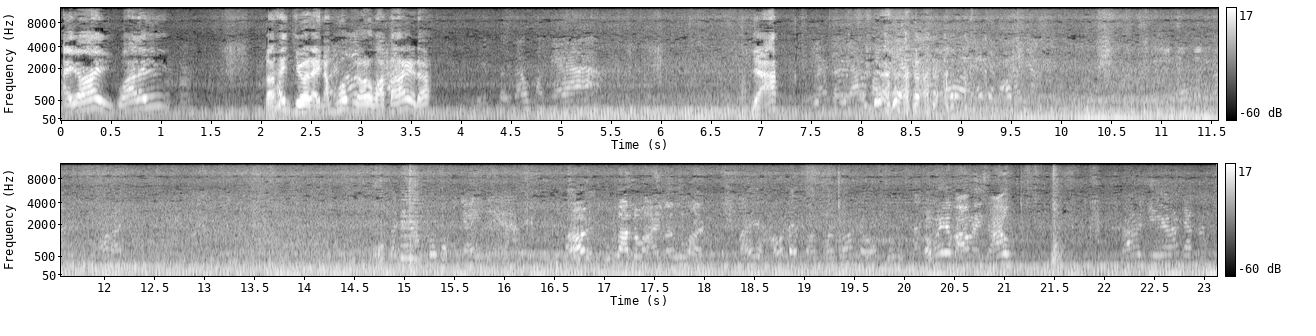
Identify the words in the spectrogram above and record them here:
thầy ơi qua lấy rồi thấy chưa đầy 5 phút nữa là qua tới rồi đó Từ đâu mà ra? dạ Từ đâu mà ra? Ủa, lấy cho bỏ đây nha. Ủa cái này có một cây nè. Rồi, cũng lên luôn rồi, lên luôn rồi. Phải hỏi lại con con có ta. Còn mấy cái bao này sao? Đó nó chia nó cho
